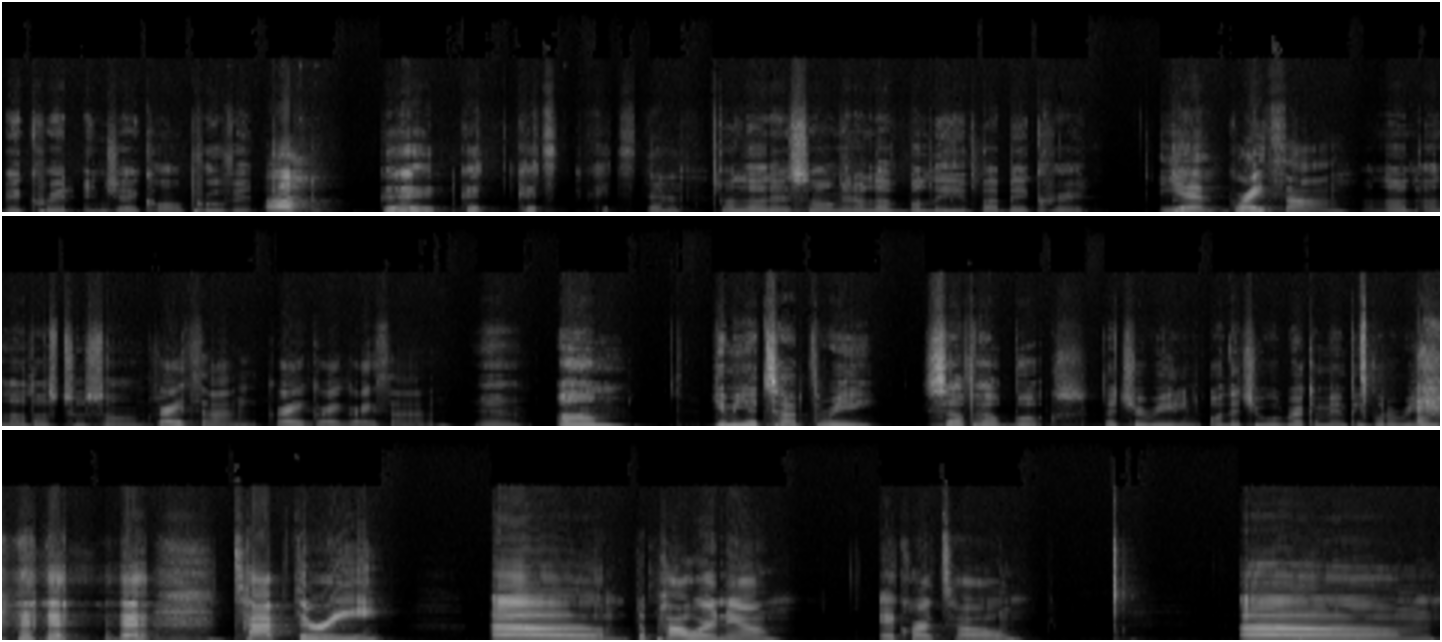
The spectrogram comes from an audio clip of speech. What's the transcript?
Big K.R.I.T., and J Cole. Prove It. Ah, good, good, good, good stuff. I love that song, and I love Believe by Big Crit. Yeah, great song. I love I love those two songs. Great song. Great, great, great song. Yeah. Um, give me your top three self help books that you're reading, or that you would recommend people to read. Top three. Um, The Power Now, Eckhart Tolle. Um,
